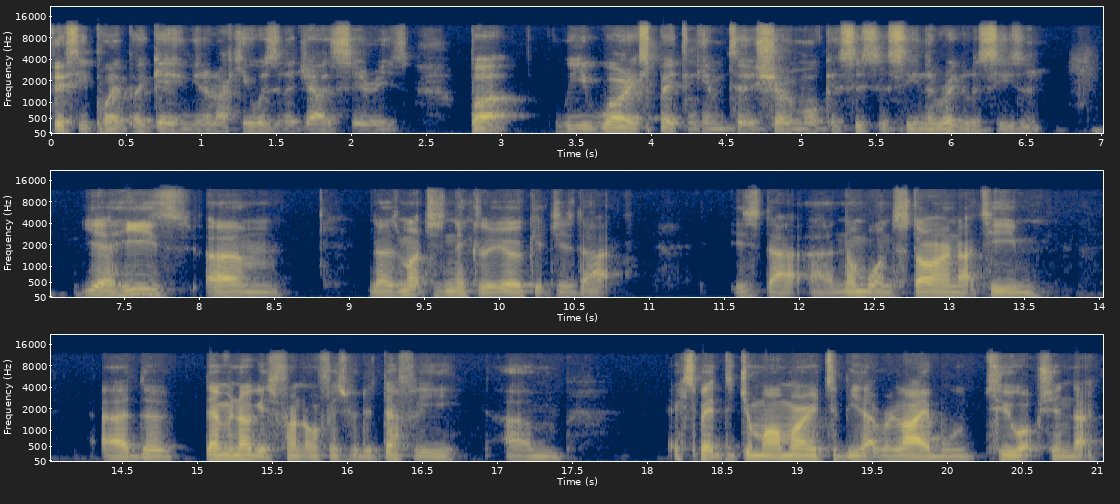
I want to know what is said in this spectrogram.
50 point per game, you know, like he was in the Jazz series. But we were expecting him to show more consistency in the regular season. yeah, he's um, you know, as much as Nikola Jokic is that is that uh, number one star in that team. Uh, the Denver Nuggets front office would have definitely um, expected Jamal Murray to be that reliable two option that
